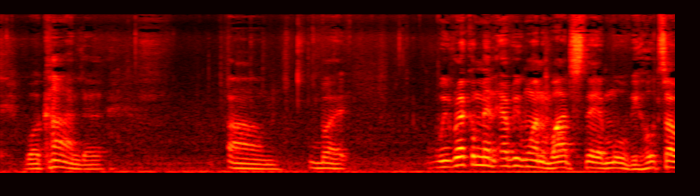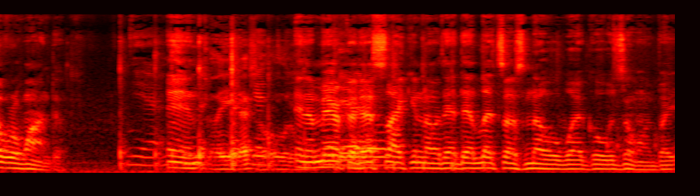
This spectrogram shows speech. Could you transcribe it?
Wakanda. Um, but we recommend everyone watch that movie Hotel Rwanda. yeah And- Oh yeah, that's a Get- whole. In America, that's like you know that that lets us know what goes on. But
